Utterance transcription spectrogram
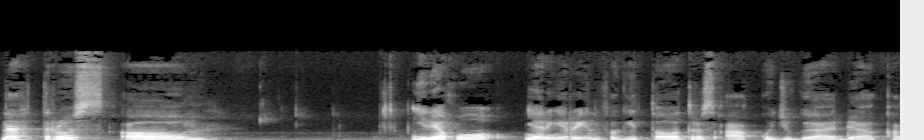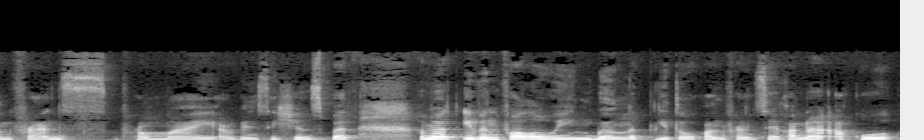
Nah terus um, jadi aku nyari-nyari info gitu terus aku juga ada conference from my organizations but I'm not even following banget gitu conference-nya karena aku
